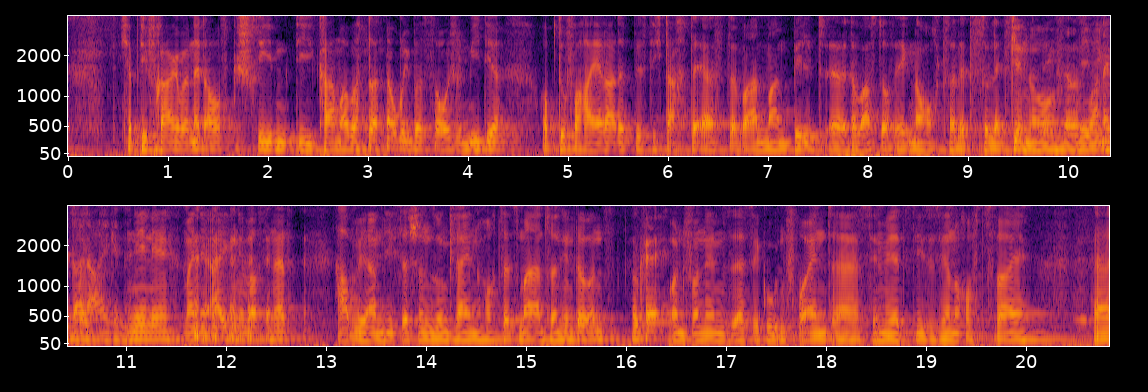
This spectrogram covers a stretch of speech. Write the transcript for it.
Ich habe die Frage aber nicht aufgeschrieben, die kam aber dann auch über Social Media, ob du verheiratet bist. Ich dachte erst, da war mal ein Bild, äh, da warst du auf irgendeiner Hochzeit jetzt zuletzt genau. unterwegs, aber das nee, war nicht gesagt, deine eigene. Nee, nee, meine eigene war es nicht. Aber wir haben dies Jahr schon so einen kleinen Hochzeitsmarathon hinter uns. Okay. Und von einem sehr, sehr guten Freund äh, sind wir jetzt dieses Jahr noch auf zwei,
